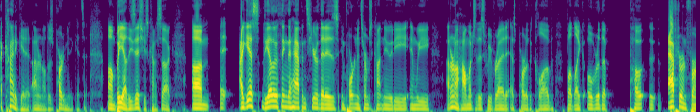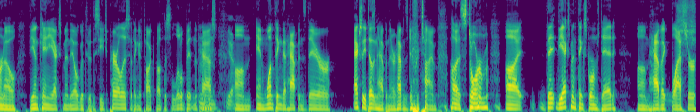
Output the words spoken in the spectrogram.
I kind of get it. I don't know. There's a part of me that gets it. Um, but yeah, these issues kind of suck. Um, eh, I guess the other thing that happens here that is important in terms of continuity, and we, I don't know how much of this we've read as part of the club, but like over the po- uh, after Inferno, the Uncanny X Men, they all go through the Siege Perilous. I think I've talked about this a little bit in the past. yeah. Um, and one thing that happens there. Actually, it doesn't happen there. It happens a different time. Uh, Storm, uh, the the X Men think Storm's dead. Um, Havoc blaster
